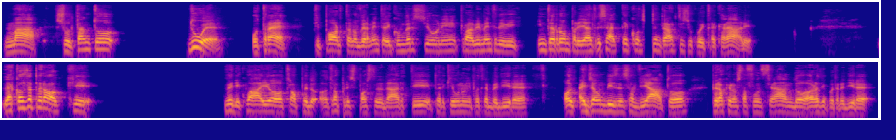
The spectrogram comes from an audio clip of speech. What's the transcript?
ma soltanto due o tre ti portano veramente alle conversioni, probabilmente devi interrompere gli altri sette e concentrarti su quei tre canali. La cosa però che, vedi qua io ho troppe, ho troppe risposte da darti perché uno mi potrebbe dire hai già un business avviato però che non sta funzionando, ora ti potrei dire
